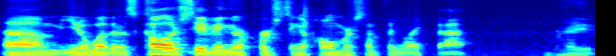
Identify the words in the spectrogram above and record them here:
um, you know, whether it's college saving or purchasing a home or something like that. Right.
